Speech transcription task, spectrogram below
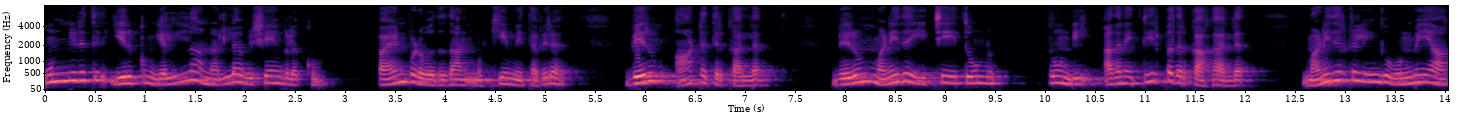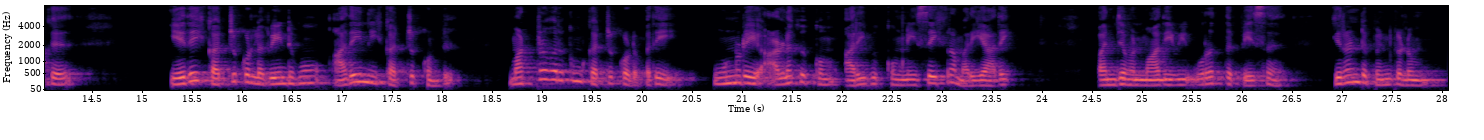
உன்னிடத்தில் இருக்கும் எல்லா நல்ல விஷயங்களுக்கும் பயன்படுவதுதான் முக்கியமே தவிர வெறும் ஆட்டத்திற்கு அல்ல. வெறும் மனித இச்சையை தூண்டு தூண்டி அதனை தீர்ப்பதற்காக அல்ல. மனிதர்கள் இங்கு உண்மையாக எதை கற்றுக்கொள்ள வேண்டுமோ அதை நீ கற்றுக்கொண்டு மற்றவருக்கும் கற்றுக் கொடுப்பதே உன்னுடைய அழகுக்கும் அறிவுக்கும் நீ செய்கிற மரியாதை. பஞ்சவன் மாதேவி உரத்து பேச இரண்டு பெண்களும்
